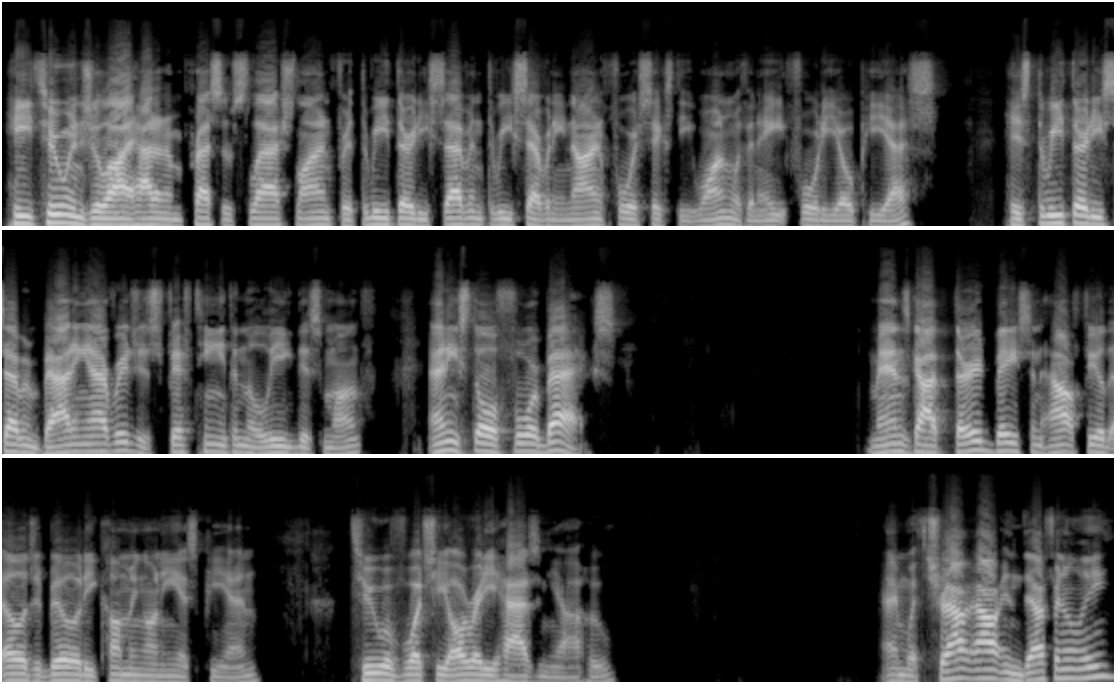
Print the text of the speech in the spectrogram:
He too in July had an impressive slash line for 337, 379, 461 with an 840 OPS. His 337 batting average is 15th in the league this month, and he stole four bags. Man's got third base and outfield eligibility coming on ESPN, two of which he already has in Yahoo. And with Trout out indefinitely,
